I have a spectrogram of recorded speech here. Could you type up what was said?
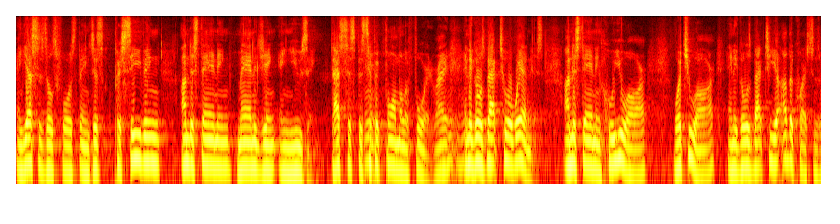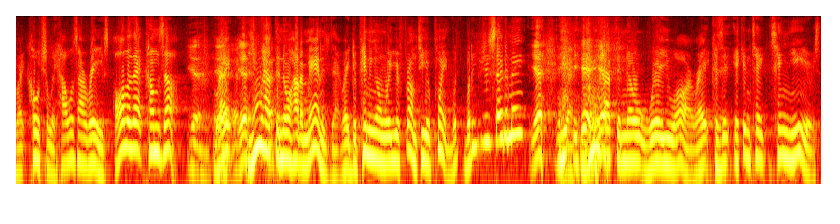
and yes, is those four things, just perceiving, understanding, managing, and using. That's the specific mm. formula for it, right? Mm-hmm. And it goes back to awareness, understanding who you are, what you are, and it goes back to your other questions, right? Culturally, how was I raised? All of that comes up. Yeah, yeah, Right? yeah. You have to know how to manage that, right? Depending on where you're from. To your point, what, what did you just say to me? Yeah. Yeah. you Yeah. yeah. have to know where you are, right? Because it, it can take 10 years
